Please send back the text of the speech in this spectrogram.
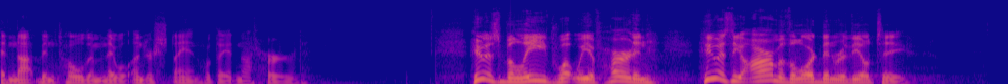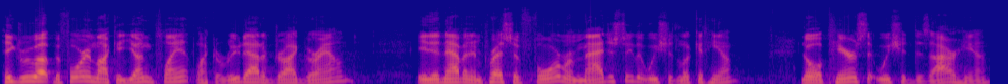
had not been told them, and they will understand what they had not heard. Who has believed what we have heard, and who has the arm of the Lord been revealed to? He grew up before him like a young plant, like a root out of dry ground. He didn't have an impressive form or majesty that we should look at him, no appearance that we should desire him.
